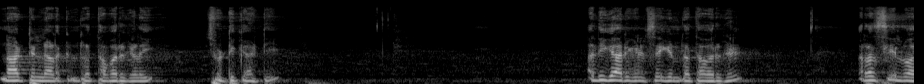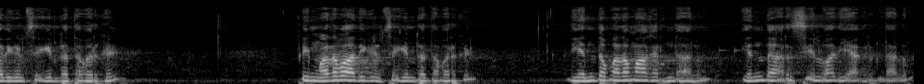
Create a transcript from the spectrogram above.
நாட்டில் நடக்கின்ற தவறுகளை சுட்டிக்காட்டி அதிகாரிகள் செய்கின்ற தவறுகள் அரசியல்வாதிகள் செய்கின்ற தவறுகள் இப்படி மதவாதிகள் செய்கின்ற தவறுகள் அது எந்த மதமாக இருந்தாலும் எந்த அரசியல்வாதியாக இருந்தாலும்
